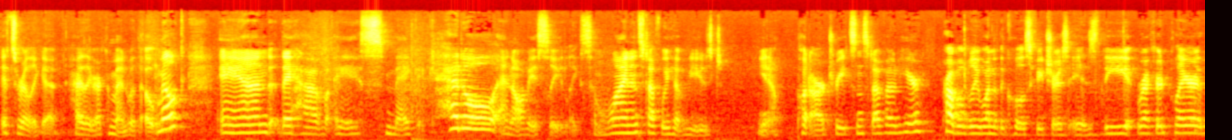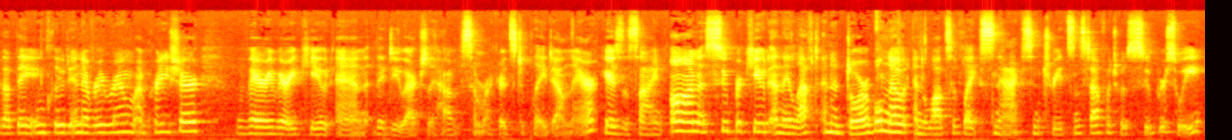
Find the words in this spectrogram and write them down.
It's really good. Highly recommend with oat milk. And they have a Smeg kettle and obviously like some wine and stuff. We have used you know, put our treats and stuff out here. Probably one of the coolest features is the record player that they include in every room, I'm pretty sure very very cute and they do actually have some records to play down there. Here's the sign on super cute and they left an adorable note and lots of like snacks and treats and stuff which was super sweet.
